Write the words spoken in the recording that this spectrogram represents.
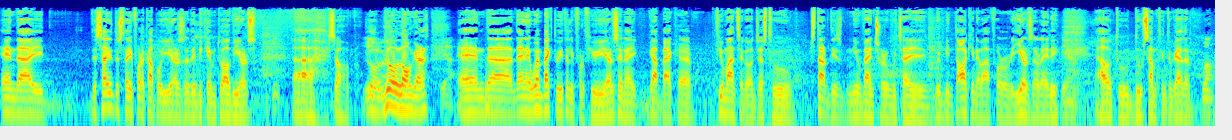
And I decided to stay for a couple of years. They became 12 years, uh, so a little, little, longer. Yeah. And uh, then I went back to Italy for a few years, and I got back a few months ago just to start this new venture, which I we've been talking about for years already. Yeah. How to do something together. Well,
